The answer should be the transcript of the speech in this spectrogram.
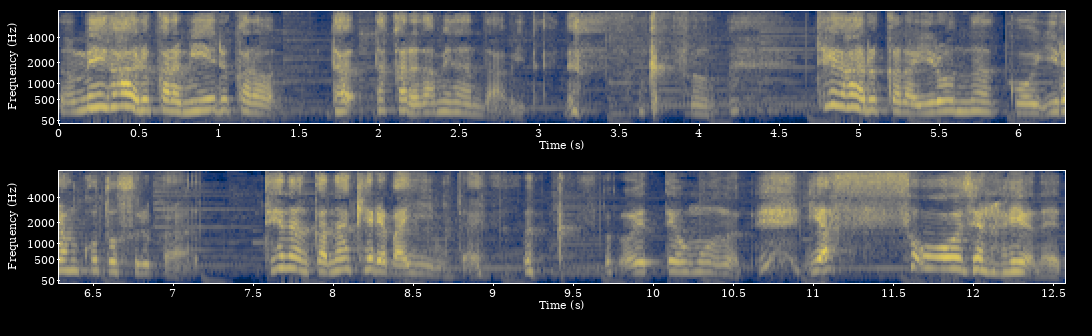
な。目があるから見えるからだだからダメなんだみたいな。なんかその手があるからいろんなこういらんことするから手なんかなければいいみたいな。なんかそうやって思うのいやそうじゃないよね。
